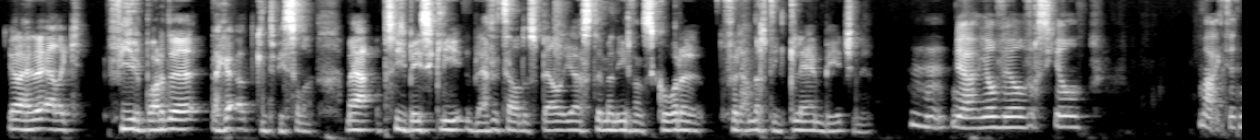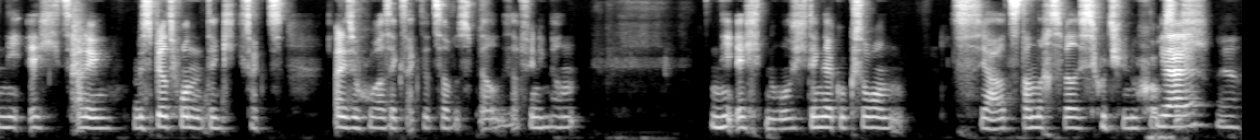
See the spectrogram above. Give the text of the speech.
ja, dan heb je eigenlijk vier borden dat je uit kunt wisselen. Maar ja, op zich, basically, het blijft hetzelfde spel. Juist de manier van scoren verandert een klein beetje. Hè. Mhm. Ja, heel veel verschil maakt het niet echt. Alleen, je speelt gewoon, denk ik, exact, allee, zo goed als exact hetzelfde spel. Dus dat vind ik dan niet echt nodig. Ik denk dat ik ook zo'n... Ja, het standaardspel is goed genoeg op ja, zich. ja.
